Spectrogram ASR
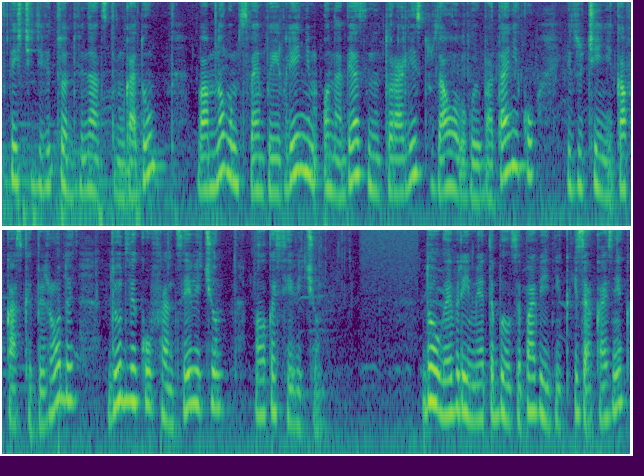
в 1912 году. Во многом своим появлением он обязан натуралисту, зоологу и ботанику изучения кавказской природы Людвику Францевичу Молокосевичу. Долгое время это был заповедник и заказник,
